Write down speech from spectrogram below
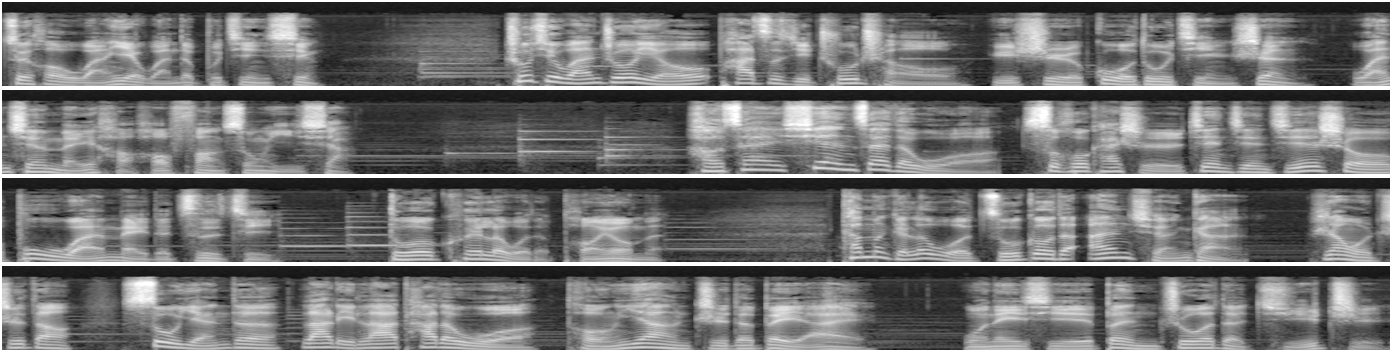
最后玩也玩得不尽兴。出去玩桌游，怕自己出丑，于是过度谨慎，完全没好好放松一下。好在现在的我似乎开始渐渐接受不完美的自己，多亏了我的朋友们，他们给了我足够的安全感，让我知道素颜的邋里邋遢的我同样值得被爱，我那些笨拙的举止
